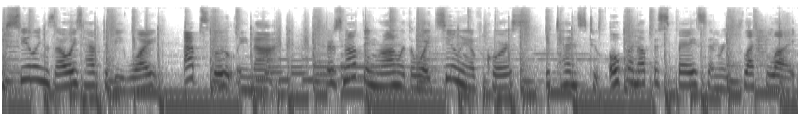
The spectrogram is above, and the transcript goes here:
ceilings always have to be white? Absolutely not. There's nothing wrong with a white ceiling, of course. It tends to open up a space and reflect light.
